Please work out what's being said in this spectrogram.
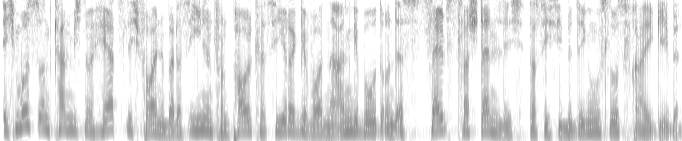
Ich muss und kann mich nur herzlich freuen über das Ihnen von Paul Kassierer gewordene Angebot und es ist selbstverständlich, dass ich Sie bedingungslos freigebe.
